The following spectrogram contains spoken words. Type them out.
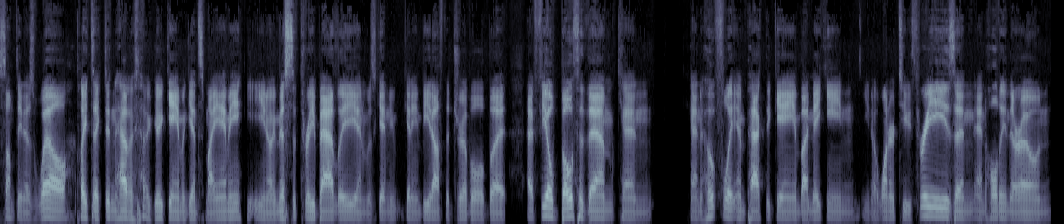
something as well. Platek didn't have a, a, good game against Miami. You know, he missed the three badly and was getting getting beat off the dribble. But I feel both of them can can hopefully impact the game by making you know one or two threes and and holding their own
